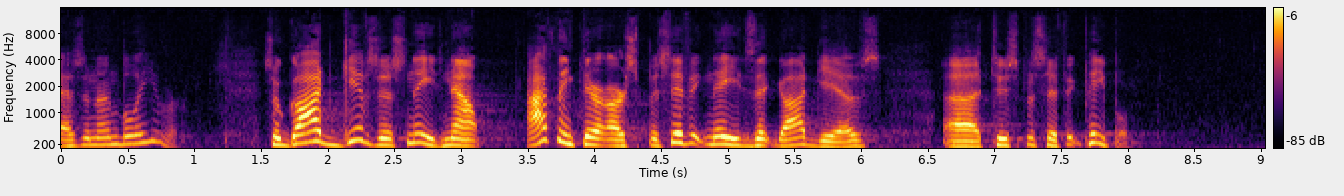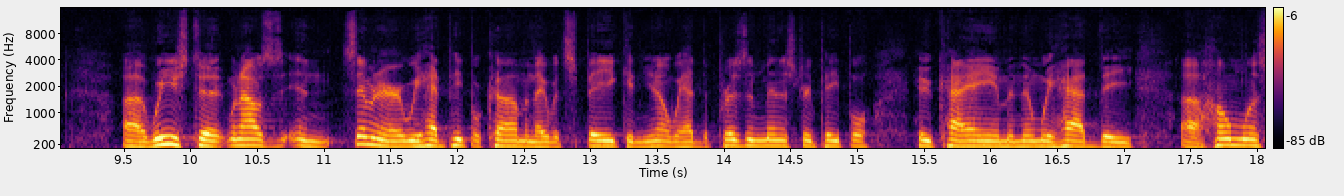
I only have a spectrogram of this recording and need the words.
as an unbeliever. So God gives us needs. Now, I think there are specific needs that God gives uh, to specific people. Uh, we used to, when I was in seminary, we had people come and they would speak, and you know, we had the prison ministry people who came, and then we had the uh, homeless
